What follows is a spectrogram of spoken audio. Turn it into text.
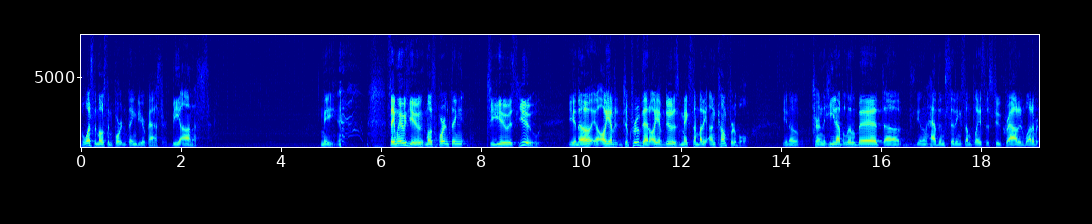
But what's the most important thing to your pastor? Be honest. Me. Same way with you. The most important thing to you is you. You know, all you have to, to prove that, all you have to do is make somebody uncomfortable. You know, turn the heat up a little bit. Uh, you know, have them sitting someplace that's too crowded, whatever.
